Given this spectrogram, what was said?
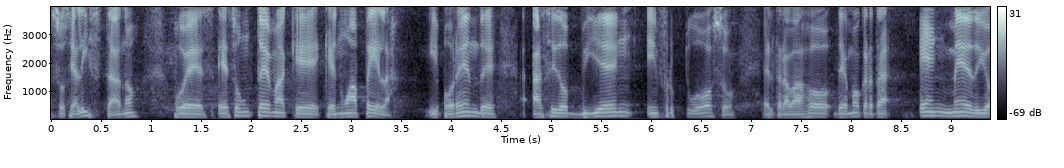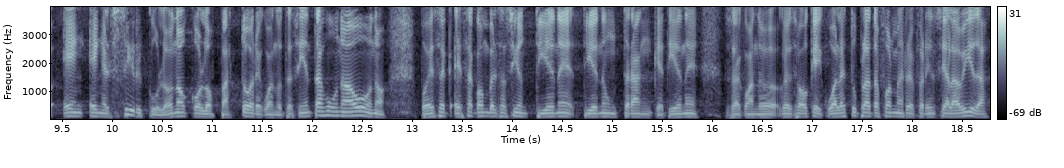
socialista, ¿no? Pues es un tema que no apela y por ende ha sido bien infructuoso el trabajo demócrata en medio, en, en el círculo, no con los pastores. Cuando te sientas uno a uno, pues esa, esa conversación tiene, tiene un tranque, tiene, o sea, cuando, ok, ¿cuál es tu plataforma en referencia a la vida?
